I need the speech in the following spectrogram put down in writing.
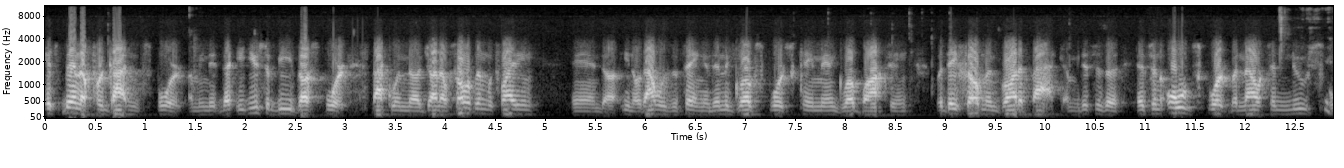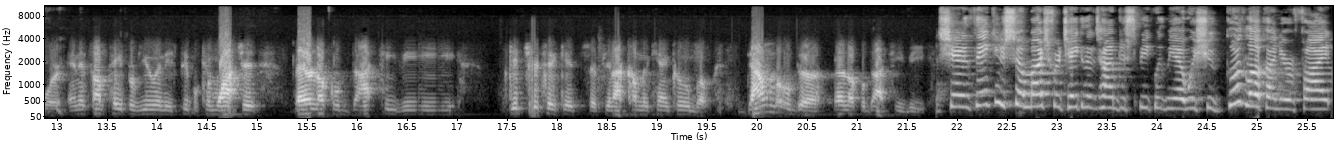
it's been a forgotten sport. I mean, it, it used to be the sport back when uh, John L. Sullivan was fighting, and uh, you know that was the thing. And then the glove sports came in, glove boxing. But Dave Feldman brought it back. I mean, this is a it's an old sport, but now it's a new sport, and it's on pay per view, and these people can watch it. Bare Knuckle.tv. Get your tickets if you're not coming to Cancun, but download the Bare Knuckle.tv. Shannon, thank you so much for taking the time to speak with me. I wish you good luck on your fight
